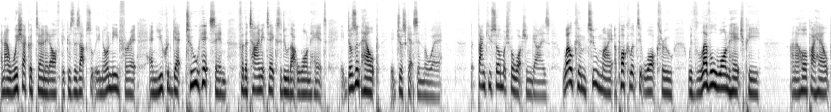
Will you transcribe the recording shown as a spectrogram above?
And I wish I could turn it off because there's absolutely no need for it, and you could get two hits in for the time time it takes to do that one hit. It doesn't help, it just gets in the way. But thank you so much for watching, guys. Welcome to my apocalyptic walkthrough with level 1 HP, and I hope I help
